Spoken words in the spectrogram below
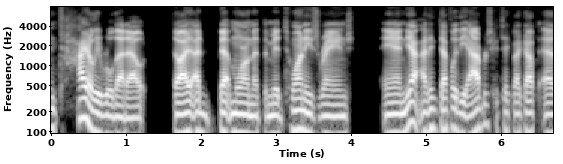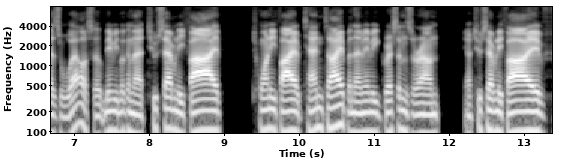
entirely rule that out, though I, would bet more on that the mid 20s range. And yeah, I think definitely the average could tick back up as well. So maybe looking at 275, 25, 10 type, and then maybe Grissom's around, you know, 275,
